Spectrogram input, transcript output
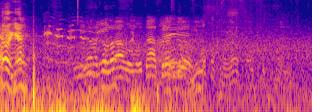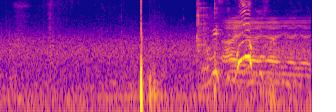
Är den där högen? Bravo, där brände jag. Aj, aj, aj, aj, aj.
